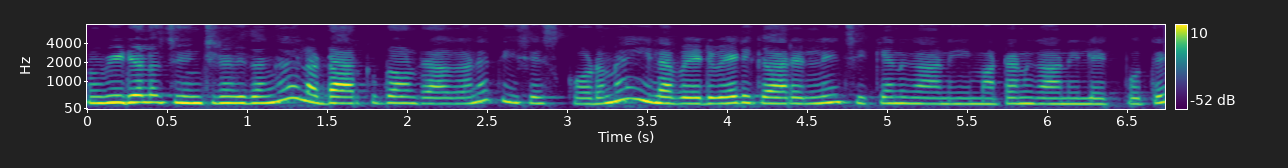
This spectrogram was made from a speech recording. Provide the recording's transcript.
వీడియోలో చూపించిన విధంగా ఇలా డార్క్ బ్రౌన్ రాగానే తీసేసుకోవడమే. ఇలా వేడివేడి గారెల్ని చికెన్ కానీ మటన్ కానీ లేకపోతే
